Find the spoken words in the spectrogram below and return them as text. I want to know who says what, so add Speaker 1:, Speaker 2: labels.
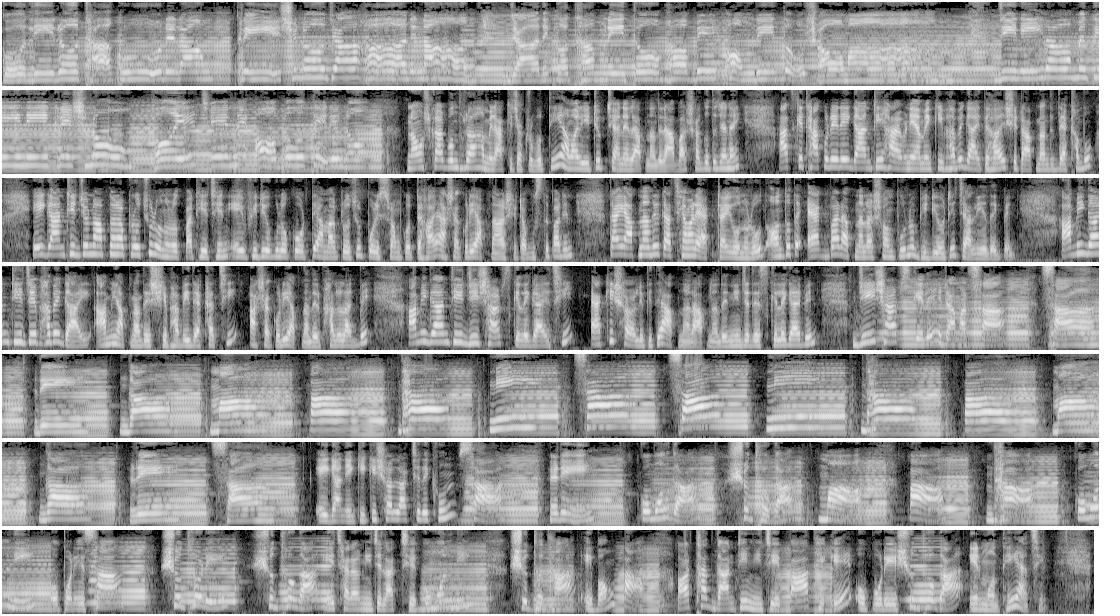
Speaker 1: কলির ঠাকুর রাম, কৃষ্ণ যাহার নাম, যার কথা মৃত ভবে অমৃত সমান। যিনি রাম, তিনি কৃষ্ণ, হয়েছেন অবতীর্ণ। নমস্কার বন্ধুরা, আমি রাখি চক্রবর্তী। আমার ইউটিউব চ্যানেলে আপনাদের আবার স্বাগত জানাই। আজকে ঠাকুরের এই গানটি হারমোনিয়ামে কীভাবে গাইতে হয় সেটা আপনাদের দেখাবো। এই গানটির জন্য আপনারা প্রচুর অনুরোধ পাঠিয়েছেন। এই ভিডিওগুলো করতে আমার প্রচুর পরিশ্রম করতে হয়। আশা করি আপনারা সেটা বুঝতে পারেন। তাই আপনাদের কাছে আমার একটাই অনুরোধ, অন্তত একবার আপনারা সম্পূর্ণ ভিডিওটি চালিয়ে দেখবেন। আমি গানটি যেভাবে গাই, আমি আপনাদের সেভাবেই দেখাচ্ছি। আশা করি আপনাদের ভালো লাগবে। আমি গানটি জি শার্প স্কেলে গাইছি। একই স্বরলিপিতে আপনারা আপনাদের নিজেদের স্কেলে গাইবেন। জি শার্প স্কেলে এটা আমার সা সা রে গা মা পা ধা নি সা সা নি ধা পা মা গা রে সা এই গানে কি কি স্বর লাগছে দেখুন? সা, রে, কোমল গা, শুদ্ধ গা, মা, পা, ধা, কোমল নি, ওপরে সা, শুদ্ধ রে, শুদ্ধ গা, এছাড়াও নিচে লাগছে কোমল নি, শুদ্ধ ধা এবং পা। অর্থাৎ গানটি নিচে পা থেকে ওপরে শুদ্ধ গা এর মধ্যেই আছে।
